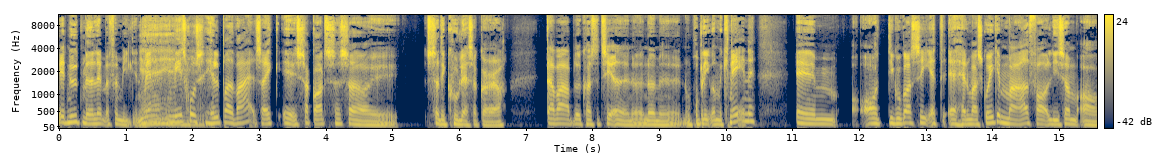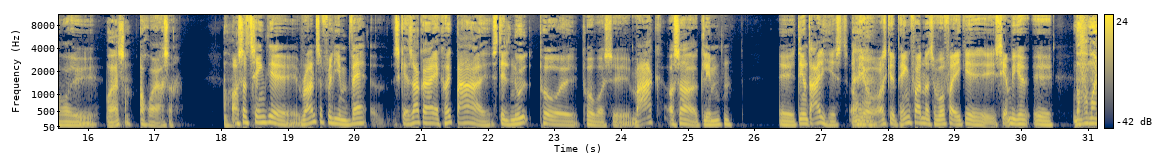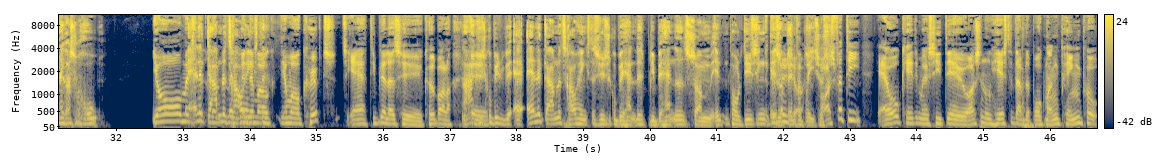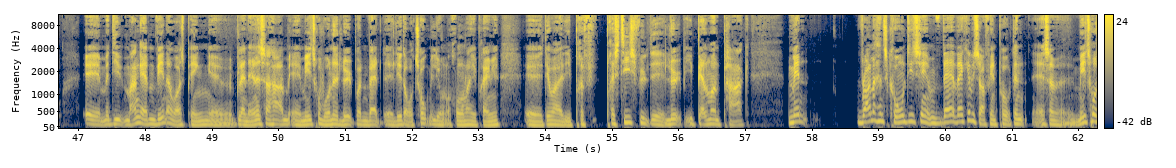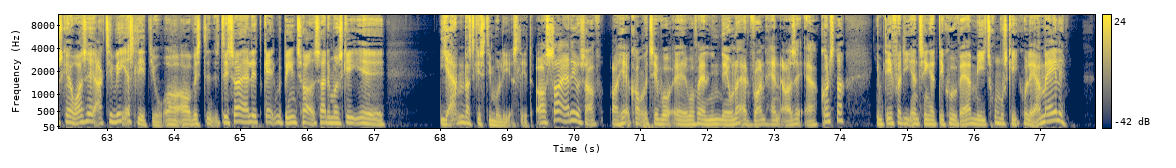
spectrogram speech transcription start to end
Et nyt medlem af familien. Ja, Men ja, ja. Metros helbred var altså ikke øh, så godt, så, så, øh, så det kunne lade sig gøre. Der var blevet konstateret noget, noget med nogle problemer med knæene, øhm, og de kunne godt se, at, at han var sgu ikke meget for ligesom at, øh, rør sig. at røre sig. Og så tænkte Ron selvfølgelig, jamen, hvad skal jeg så gøre? Jeg kan jo ikke bare øh, stille den ud på, øh, på vores øh, mark, og så glemme den. Øh, det er jo en dejlig hest, og Ja, vi har ja. jo også givet penge for den, og så hvorfor ikke øh, se, om vi kan... Øh, Hvorfor må han ikke også få ro? Jo, men... Alle gamle men, men, men den var, var jo købt. Ja, de bliver lavet til kødboller. Nej, de skulle blive, alle gamle travhængster synes jeg skulle behandlet, blive behandlet som enten Paul Dissing det eller Ben Fabricius. Også. også fordi, ja okay, det man kan sige, det er jo også nogle heste, der er blevet brugt mange penge på, øh, men de, mange af dem vinder jo også penge. Øh, blandt andet så har øh, Metro vundet et løb, hvor den vandt øh, lidt over 2 millioner kroner i præmie. Øh, det var et præ- prestigefyldte løb i Belmont Park. Men Ron og hans kone, de siger, hvad, hvad kan vi så finde på? Den, altså, Metro skal jo også aktiveres lidt jo, og, og hvis det, det så er lidt galt med bentøjet, så er det måske øh, hjernen, der skal stimuleres lidt. Og så er det jo så, og her kommer vi til, hvor, øh, hvorfor jeg lige nævner, at Ron han også er kunstner. Jamen det er fordi, han tænker, at det kunne være, at Metro måske kunne lære at male.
